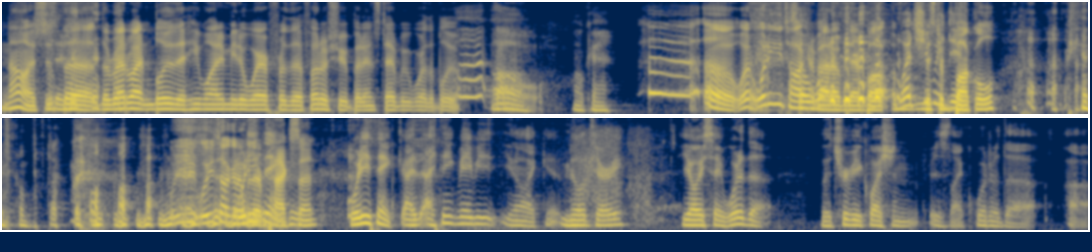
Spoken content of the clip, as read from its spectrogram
No, it's just the the red, white, and blue that he wanted me to wear for the photo shoot, but instead we wore the blue. Oh, oh, okay. Uh, oh, what what are you talking So about what- over there, Bu- what should we Mr. do? Buckle? What are you what are you talking What over do you there, think? Paxson? What do you think? I, I think maybe you know, like military. You always say, "What are the?" The trivia question is like, "What are the uh,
